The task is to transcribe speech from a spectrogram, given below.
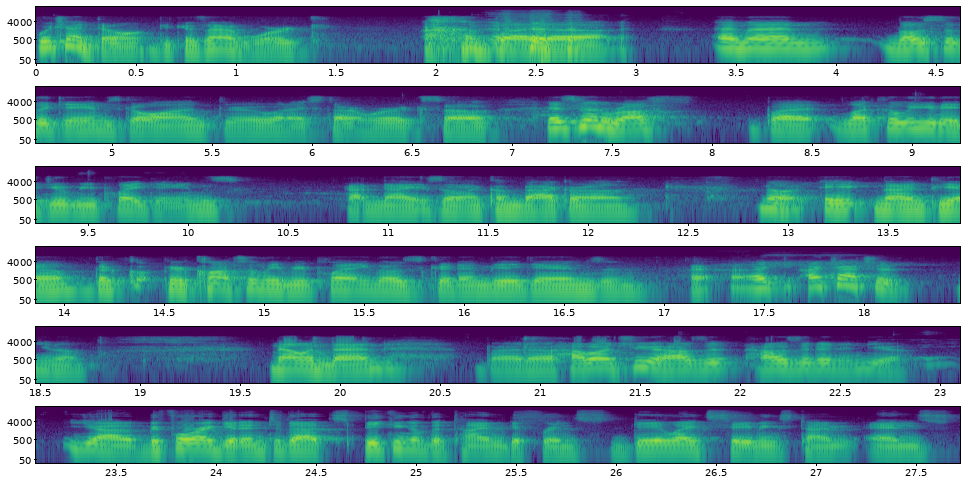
which I don't because I have work. but uh, and then most of the games go on through when I start work. So it's been rough, but luckily they do replay games at night. So I come back around you know 8 9 p.m. They're, they're constantly replaying those good NBA games, and I, I, I catch it you know now and then. But uh, how about you? How's it? How's it in India? Yeah, before I get into that, speaking of the time difference, daylight savings time ends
